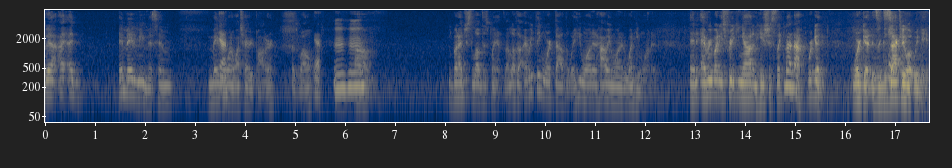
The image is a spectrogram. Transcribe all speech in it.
Yeah, I, I it made me miss him. Made Yeah. me want to watch Harry Potter as well. Yeah. Mm-hmm. Um, but I just loved his plans. I loved how everything worked out the way he wanted, how he wanted, when he wanted. And everybody's freaking out, and he's just like, "No, no, we're good. We're good. It's exactly what we need."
